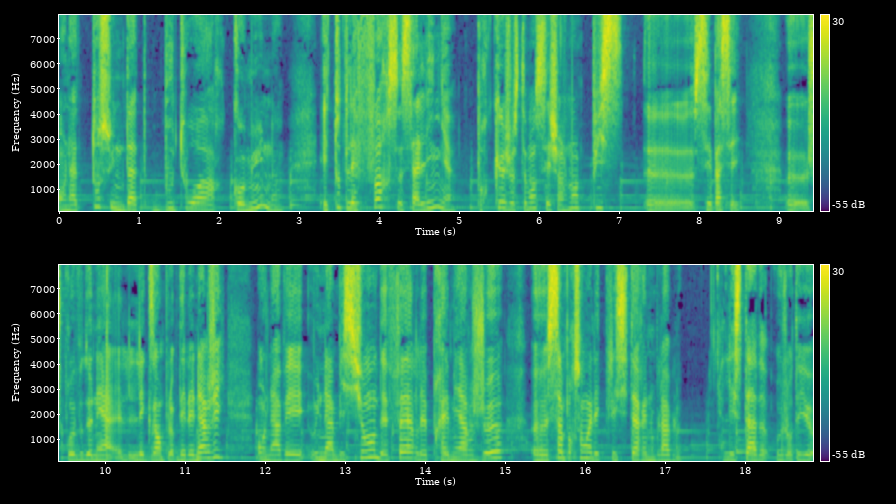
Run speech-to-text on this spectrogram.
On a tous une date boutoir commune et toutes les forces s'alignent pour que justement ces changements puissent euh, s'est passé. Euh, je pourrais vous donner l'exemple de l'énergie. On avait une ambition de faire les premiers jeux euh, 100% électricité renouvelable. Les stades, aujourd'hui, euh,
